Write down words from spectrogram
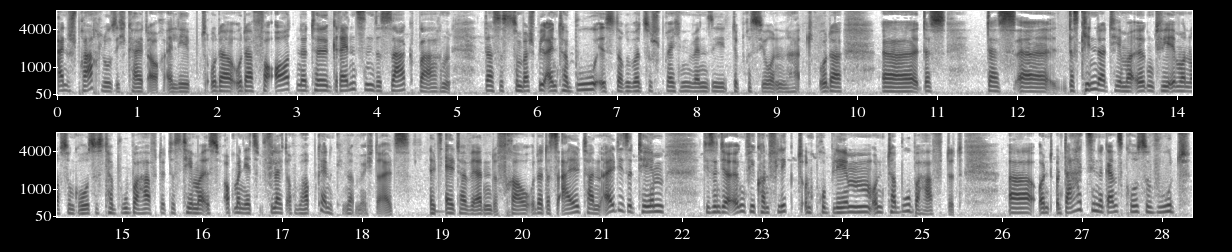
eine Sprachlosigkeit auch erlebt oder, oder verordnete Grenzen des Sagbaren, dass es zum Beispiel ein Tabu ist, darüber zu sprechen, wenn sie Depressionen hat oder äh, dass dass äh, das Kinderthema irgendwie immer noch so ein großes tabubehaftetes Thema ist, ob man jetzt vielleicht auch überhaupt keine Kinder möchte als, als älter werdende Frau oder das Altern. All diese Themen, die sind ja irgendwie Konflikt und Problem und tabubehaftet. Äh, und, und da hat sie eine ganz große Wut,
